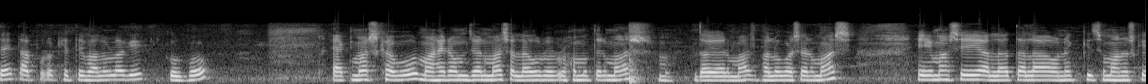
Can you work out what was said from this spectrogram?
যায় তারপরে খেতে ভালো লাগে। কি করব? এক মাস খাব। মাহে রমজান মাস, আল্লাহর রহমতের মাস, দয়ার মাস, ভালোবাসার মাস। এই মাসে আল্লাহ তালা অনেক কিছু মানুষকে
